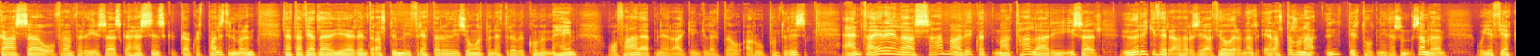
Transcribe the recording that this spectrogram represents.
Gaza og framferði Ísraelska hessins gagvart palestinumönum. Þetta fjallaði ég reyndar allt um í frettaröði í sjónvarpun eftir að við komum heim og það efni er aðgengilegt á, rú.is. En það er eiginlega sama við hvað maður talar í Ísrael. Öryggi þeirra, þar að segja þjóðverðarnar, er alltaf svona undirtótni í þessum samræðum og ég fekk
